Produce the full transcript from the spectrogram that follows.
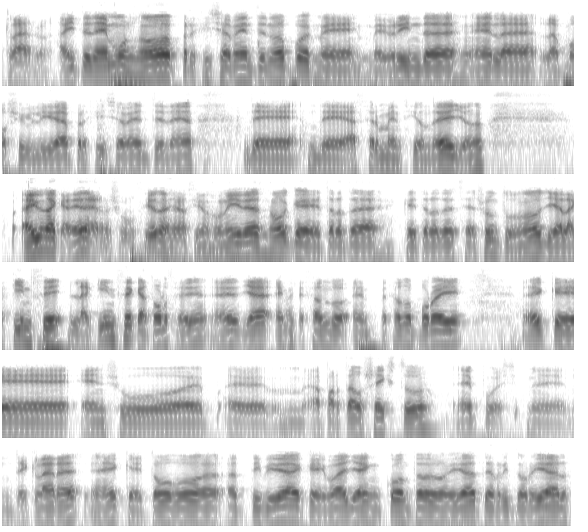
claro, ahí tenemos, ¿no? Precisamente, ¿no? Pues me, me brinda ¿eh? la, la, posibilidad precisamente de, de hacer mención de ello, ¿no? Hay una cadena de resoluciones de Naciones Unidas ¿no? que trata que trata este asunto no ya la 15 la 15 14 ¿eh? ya empezando empezando por ahí ¿eh? que en su eh, apartado sexto pues declara que toda actividad que vaya en contra de la unidad territorial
